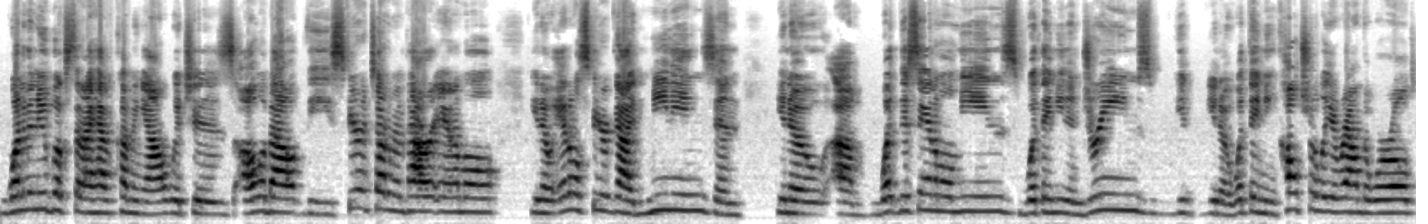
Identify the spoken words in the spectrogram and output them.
one of the new books that I have coming out, which is all about the spirit totem and power animal, you know, animal spirit guide meanings and, you know, um, what this animal means, what they mean in dreams, you, you know, what they mean culturally around the world.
